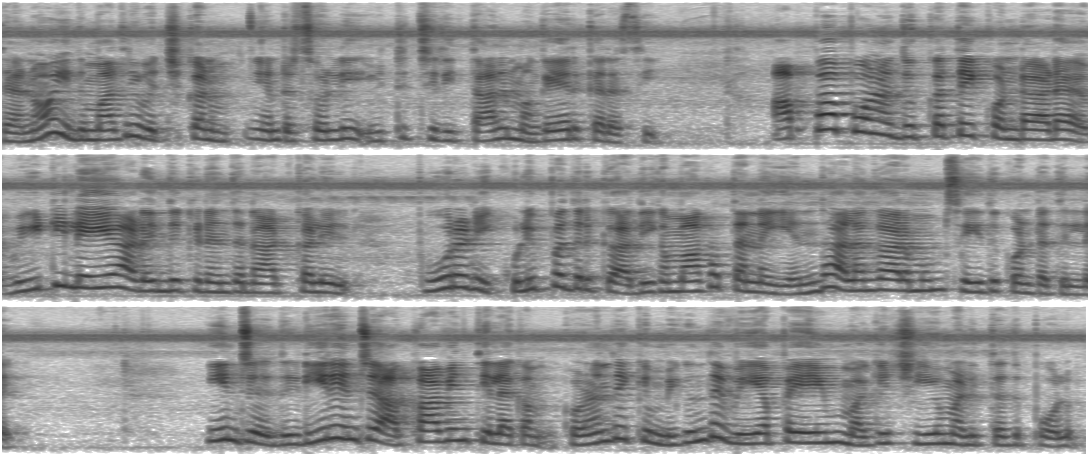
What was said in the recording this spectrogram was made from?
தினம் இது மாதிரி வச்சுக்கணும் என்று சொல்லி விட்டு சிரித்தாள் மங்கையர்க்கரசி. அப்பா போன துக்கத்தை கொண்டாட வீட்டிலேயே அடைந்து கிடந்த நாட்களில் பூரணி குளிப்பதற்கு அதிகமாக தன்னை எந்த அலங்காரமும் செய்து கொண்டதில்லை. இன்று திடீரென்று அக்காவின் திலகம் குழந்தைக்கு மிகுந்த வியப்பையும் மகிழ்ச்சியும் அளித்தது போலும்.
